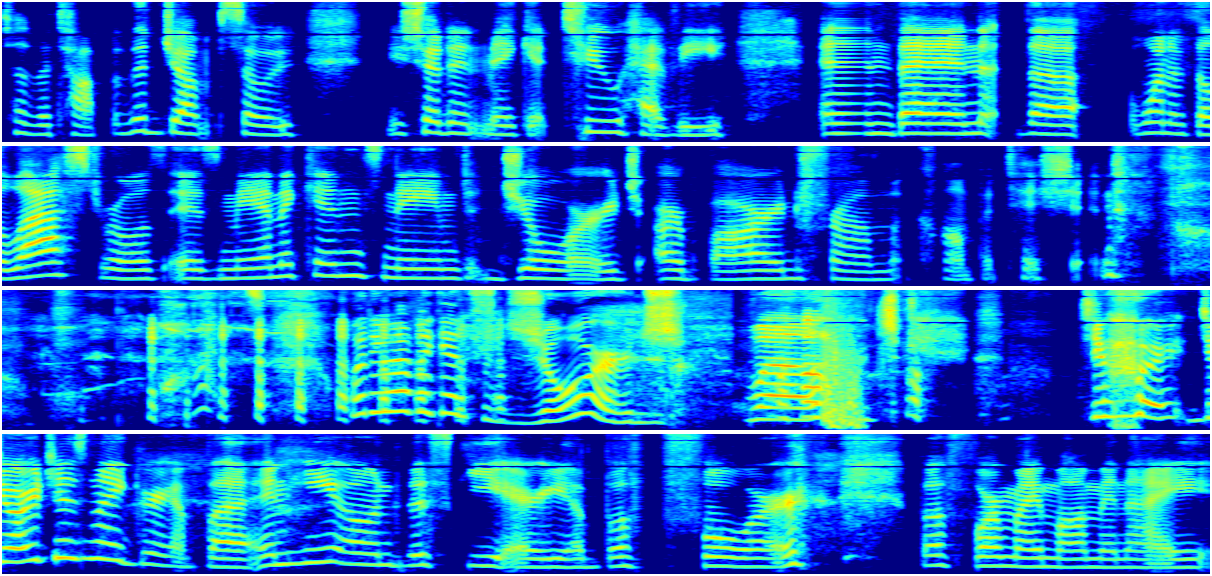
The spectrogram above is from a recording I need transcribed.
to the top of the jump. So you shouldn't make it too heavy. And then the one of the last rules is mannequins named George are barred from competition. what? What do you have against George? Well, George George is my grandpa and he owned the ski area before before my mom and I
